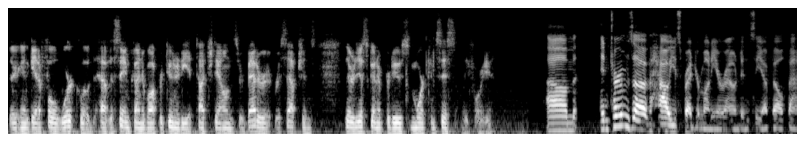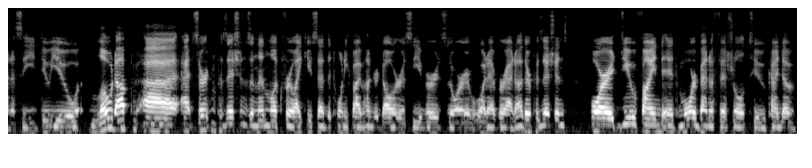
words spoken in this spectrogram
they're going to get a full workload have the same kind of opportunity at touchdowns or better at receptions. They're just going to produce more consistently for you. Um, in terms of how you spread your money around in CFL fantasy, do you load up uh, at certain positions and then look for, like you said, the $2,500 receivers or whatever at other positions? Or do you find it more beneficial to kind of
